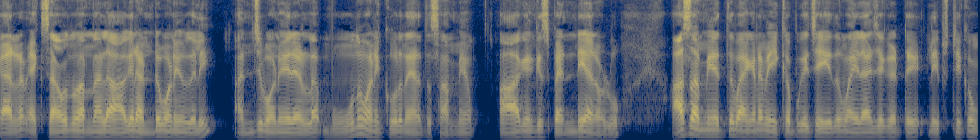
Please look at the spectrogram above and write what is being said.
കാരണം എക്സാം എന്ന് പറഞ്ഞാൽ ആകെ രണ്ട് മണി മുതൽ അഞ്ച് മണി വരെയുള്ള മൂന്ന് മണിക്കൂർ നേരത്തെ സമയം ആകെ എനിക്ക് സ്പെൻഡ് ചെയ്യാനുള്ളൂ. ആ സമയത്ത് ഭയങ്കര മേക്കപ്പ് ഒക്കെ ചെയ്ത് മൈലാഞ്ചൊക്കെ ഇട്ട് ലിപ്സ്റ്റിക്കും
